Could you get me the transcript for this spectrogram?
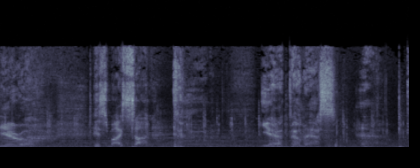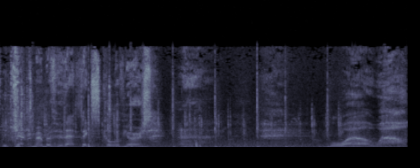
Nero is my son. Yeah, dumbass. You can't remember through that thick skull of yours? Well, well.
